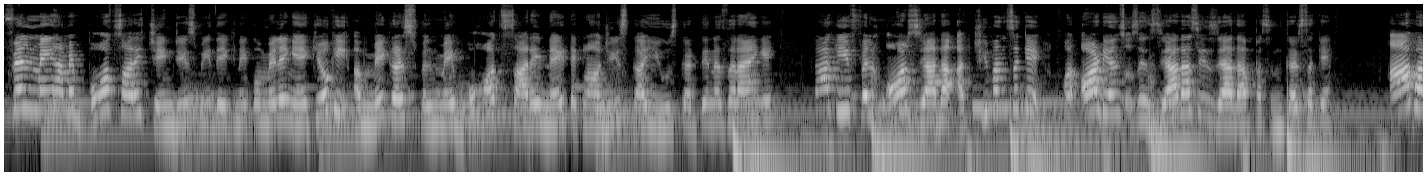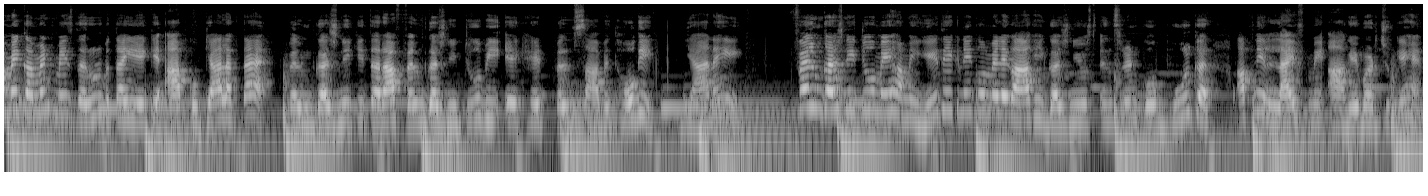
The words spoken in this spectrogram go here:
फ़िल्म में हमें बहुत सारे चेंजेस भी देखने को मिलेंगे, क्योंकि अब मेकर्स फ़िल्म में बहुत सारे नए टेक्नोलॉजीज़ का यूज़ करते नज़र आएँगे। ताकि फ़िल्म और ज़्यादा अच्छी बन सके और ऑडियंस उसे ज़्यादा से ज़्यादा पसंद कर सके। आप हमें कमेंट में ज़रूर बताइए कि आपको क्या लगता है। फ़िल्म गजनी की तरह फ़िल्म गजनी टू भी एक हिट फ़िल्म साबित होगी या नहीं? फ़िल्म गजनी टू में हमें ये देखने को मिलेगा कि गजनी उस इंसिडेंट को भूलकर अपने लाइफ में आगे बढ़ चुके हैं।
